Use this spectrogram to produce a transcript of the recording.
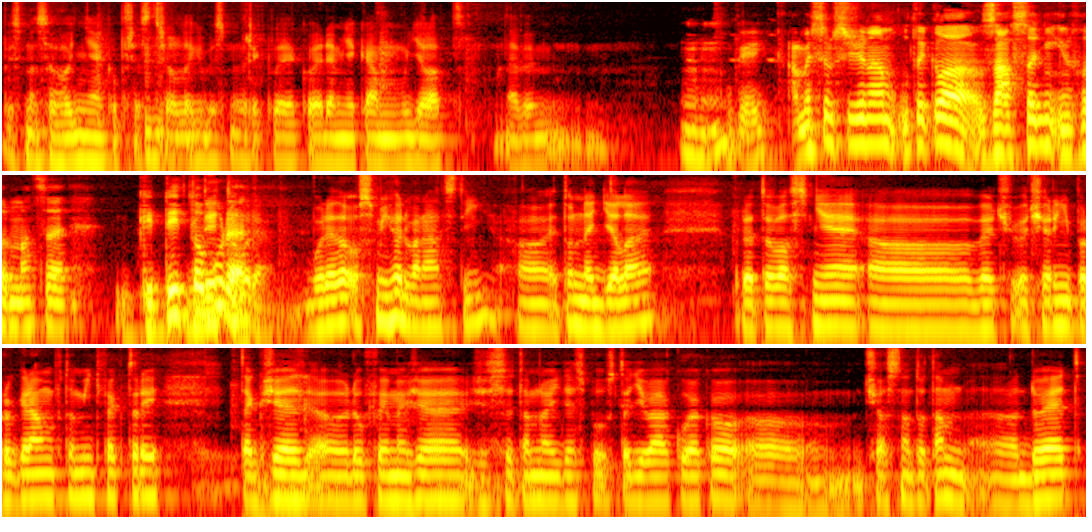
bychom se hodně jako přestřelili, kdybychom řekli, jako jedem někam udělat, nevím, Mm-hmm. Okay. A myslím si, že nám utekla zásadní informace, kdy to kdy bude. To bude. bude to 8.12. Je to neděle. Bude to vlastně več, večerní program v tom Meat Factory, takže doufejme, že, že se tam najde spousta diváků jako čas na to tam dojet.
